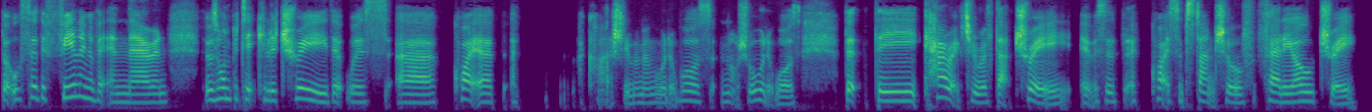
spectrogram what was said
but also the feeling of it in there. And there was one particular tree that was uh, quite a, a I can't actually remember what it was. I'm not sure what it was, but the character of that tree, it was a, a, quite a substantial, fairly old tree.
